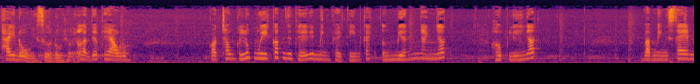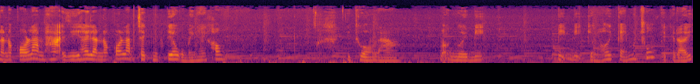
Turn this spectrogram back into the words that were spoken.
thay đổi sửa đổi cho những lần tiếp theo thôi. Còn trong cái lúc nguy cấp như thế thì mình phải tìm cách ứng biến nhanh nhất hợp lý nhất. Và mình xem là nó có làm hại gì hay là nó có làm chệch mục tiêu của mình hay không. Thì thường là mọi người bị bị bị kiểu hơi kém một chút về cái đấy.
